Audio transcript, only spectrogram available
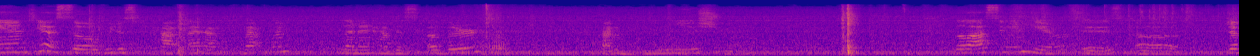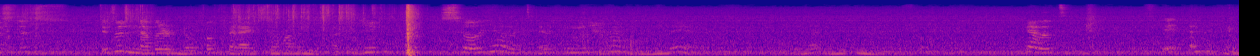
And yeah, so we just have, I have then I have this other kind of bluish one. The last thing in here is uh, just this. It's another notebook that I still have in the packaging. So yeah, that's everything we have in there. Isn't that anything? Yeah, that's it, everything.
